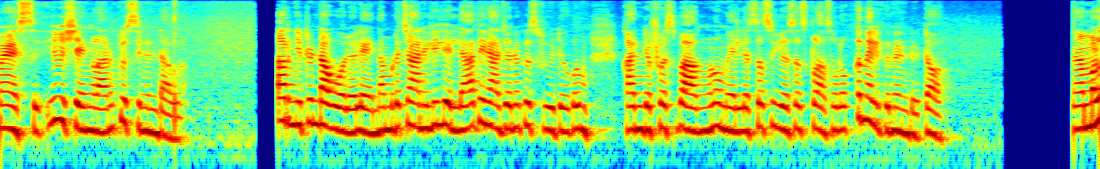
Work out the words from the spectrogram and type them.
മാത്സ് ഈ വിഷയങ്ങളാണ് ക്വിസിനുണ്ടാവുക അറിഞ്ഞിട്ടുണ്ടാവുമല്ലോ അല്ലേ? നമ്മുടെ ചാനലിൽ എല്ലാ ദിനാചരണ ക്വിസ് വീഡിയോകളും കണ്ടഫേഴ്സ് ഭാഗങ്ങളും L S S U S S ക്ലാസ്സുകളും ഒക്കെ നൽകുന്നുണ്ട് കേട്ടോ നമ്മൾ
